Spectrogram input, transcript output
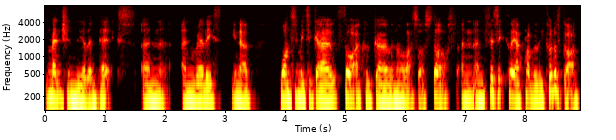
mentioned the Olympics and and really you know wanted me to go, thought I could go, and all that sort of stuff. And and physically, I probably could have gone,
